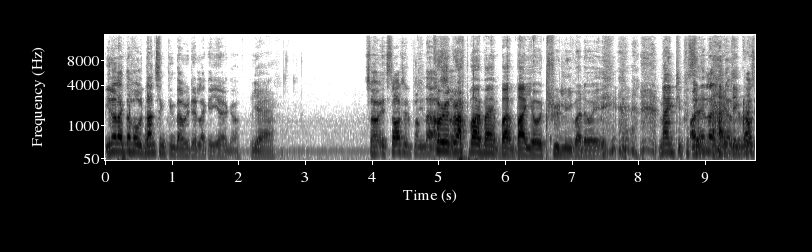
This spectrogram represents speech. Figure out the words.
you know, like the whole dancing thing that we did like a year ago. Yeah, So it started from that. so- choreographed by my by, by your truly, by the way. Ninety I percent, I I was-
